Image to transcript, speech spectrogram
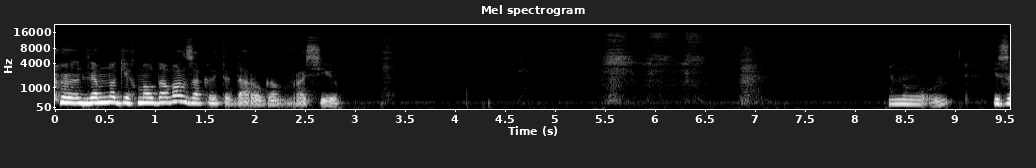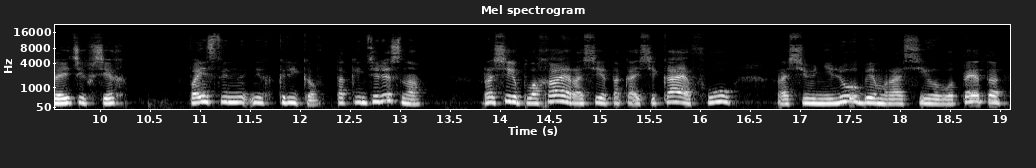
для многих молдаван закрыта дорога в Россию. Ну, из-за этих всех воинственных криков. Так интересно, Россия плохая, Россия такая сякая, фу, Россию не любим, Россию вот это.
